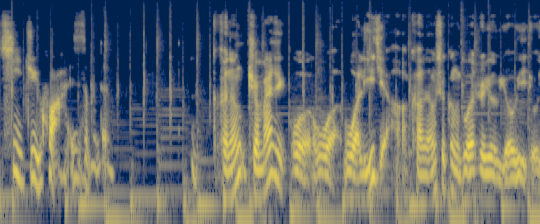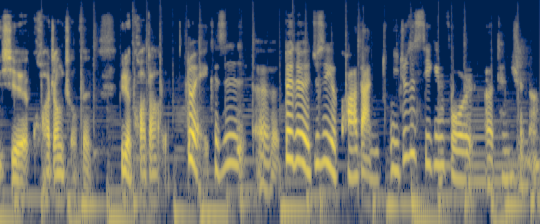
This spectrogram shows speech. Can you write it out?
戏剧化还是什么的。可能 “dramatic” 我我我理解哈、啊，可能是更多是有有有一些夸张成分，有点夸大了。对，可是呃，对对对，就是一个夸大，你你就是 seeking for attention 啊。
